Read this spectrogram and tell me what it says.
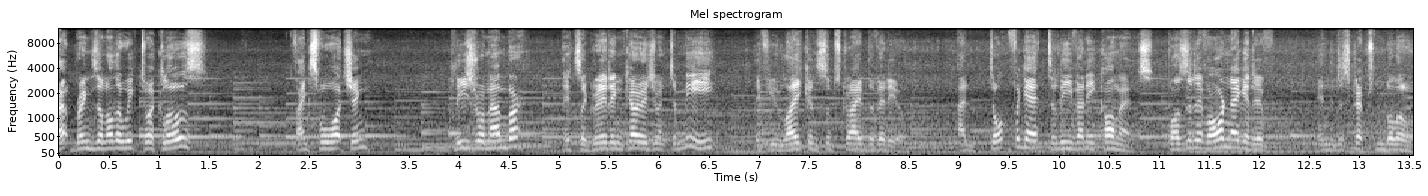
That brings another week to a close. Thanks for watching. Please remember, it's a great encouragement to me if you like and subscribe the video. And don't forget to leave any comments, positive or negative, in the description below.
